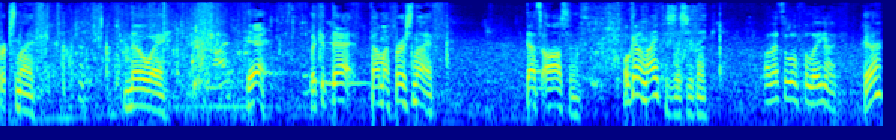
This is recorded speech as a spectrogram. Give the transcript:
First knife. No way. Yeah, look at that. Found my first knife. That's awesome. What kind of knife is this, you think? Oh, that's a little fillet knife. Yeah?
